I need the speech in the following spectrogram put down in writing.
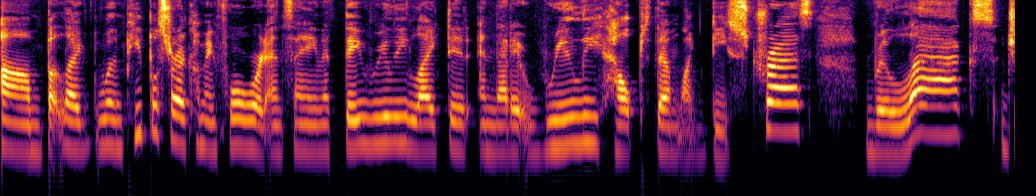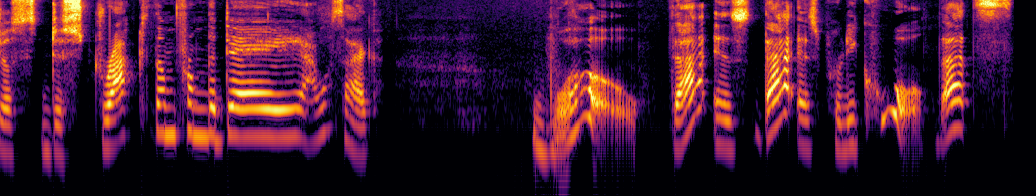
Um, but like when people started coming forward and saying that they really liked it and that it really helped them like de-stress, relax, just distract them from the day, I was like, whoa that is that is pretty cool. That's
